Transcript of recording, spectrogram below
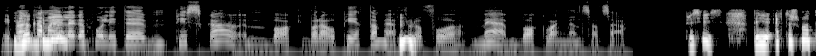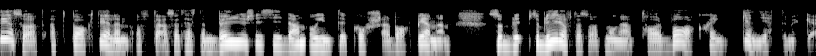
ibland ja, kan man ju lägga på lite piska bak bara och peta med för mm. att få med bakvagnen så att säga. Precis. Det är ju, eftersom att det är så att, att bakdelen ofta, alltså att hästen böjer sig i sidan och inte korsar bakbenen, så, så blir det ofta så att många tar bak skänken jättemycket.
